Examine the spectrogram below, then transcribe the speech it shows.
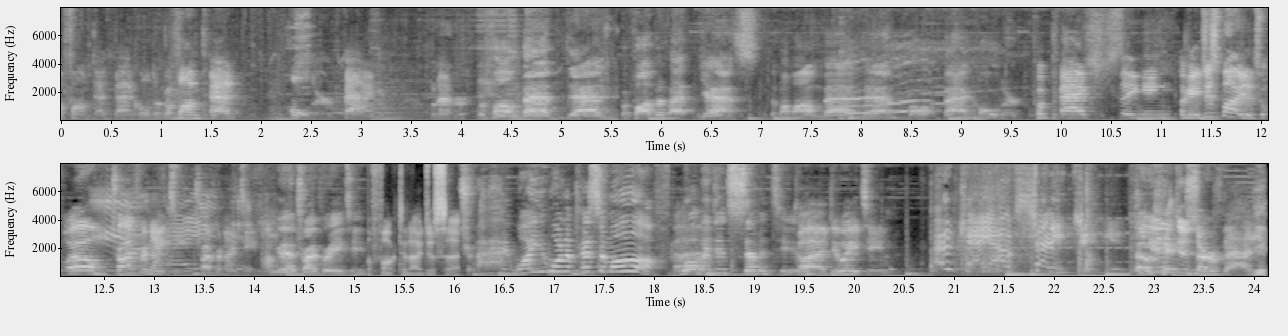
Bafomdad bag holder. Bafomdad holder bag. Whatever. Bafom bad dad. Bafom bad. Yes. The Bafom bad dad bag holder. Papash singing. Okay, just buy it. Tw- um, try for 19. Try for 19. I'm gonna try for 18. The fuck did I just say? Why you want to piss him off? Go Well, we did 17. Go ahead, do 18. okay. I'll sell it to you. You Okay. didn't deserve that. You,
